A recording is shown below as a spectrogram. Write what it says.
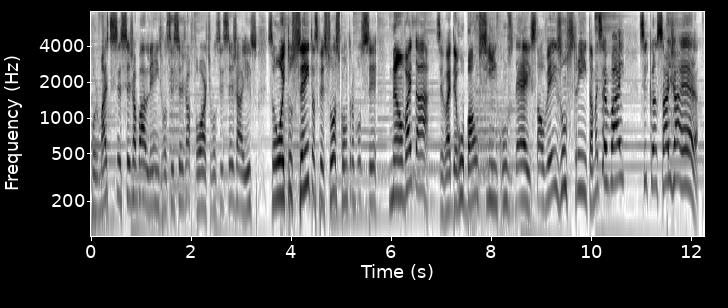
Por mais que você seja valente, você seja forte, você seja isso, são 800 pessoas contra você. Não vai dar. Você vai derrubar uns 5, uns 10, talvez uns 30, mas você vai se cansar e já era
